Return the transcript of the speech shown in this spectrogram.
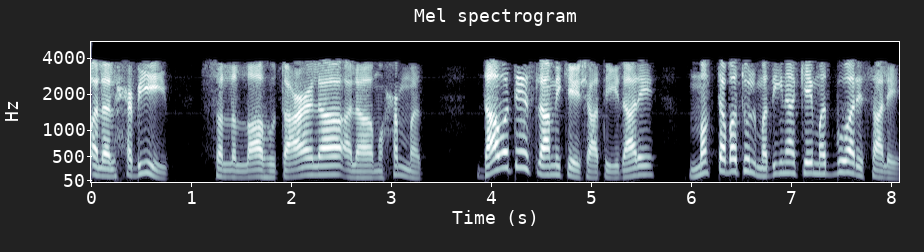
علی الحبیب صلی اللہ تعالی علی محمد۔ دعوت اسلامی کے اشاعتی ادارے مکتبۃ المدینہ کے مطبوعہ رسالے،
